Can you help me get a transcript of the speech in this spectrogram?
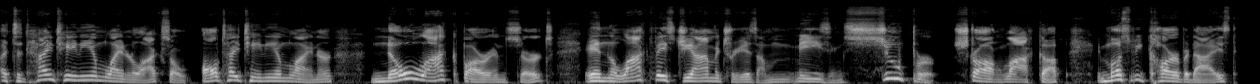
it's a titanium liner lock, so all titanium liner, no lock bar insert, and the lock face geometry is amazing. Super strong lockup. It must be carburized.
